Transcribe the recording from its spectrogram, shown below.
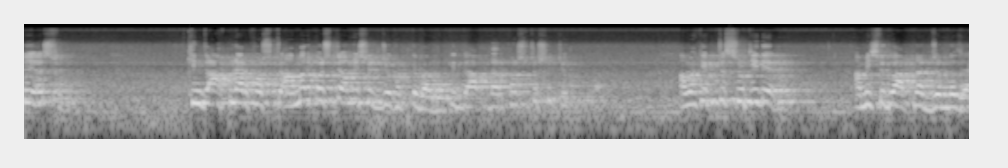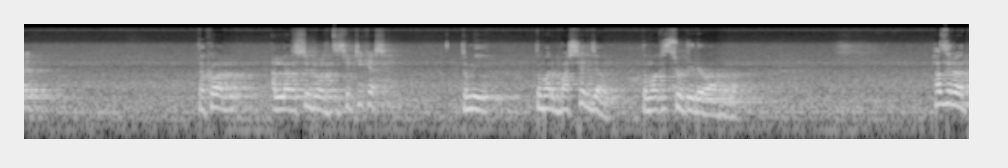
নিয়ে আসব। কিন্তু আপনার কষ্ট, আমার কষ্ট আমি সহ্য করতে পারব, কিন্তু আপনার কষ্ট সহ্য করতে পারব আমাকে একটু ছুটি দেন, আমি শুধু আপনার জন্য যাই। তখন আল্লাহ রসুল বলতেছে, ঠিক আছে, তুমি তোমার বাসায় যাও, তোমাকে ছুটি দেওয়া হলো। হজরত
